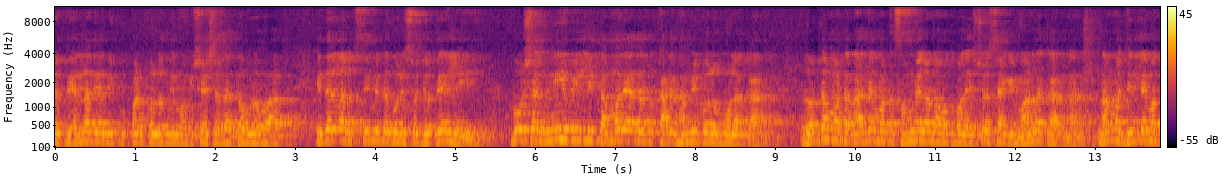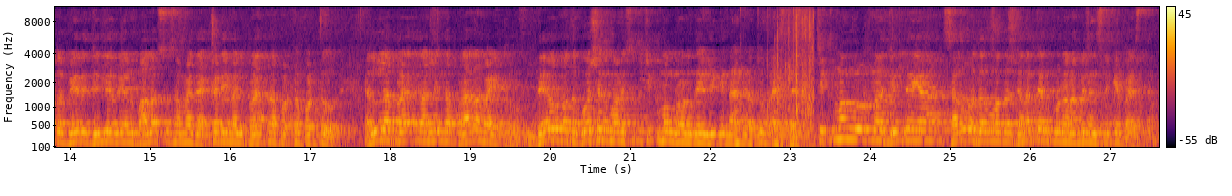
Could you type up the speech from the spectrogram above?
ಜೊತೆ ಎಲ್ಲರಿಗೂ ನೀವು ಪಡ್ಕೊಳ್ಳೋದು ನಿಮ್ಮ ವಿಶೇಷದ ಗೌರವ ಇದೆಲ್ಲ ಸೀಮಿತಗೊಳಿಸುವ ಜೊತೆಯಲ್ಲಿ ಬಹುಶಃ ನೀವು ಇಲ್ಲಿ ತಮ್ಮದೇ ಆದ ಒಂದು ಕಾರ್ಯ ಹಮ್ಮಿಕೊಳ್ಳುವ ಮೂಲಕ ದೊಡ್ಡ ಮಟ್ಟ, ರಾಜ್ಯ ಮಟ್ಟ ಸಮ್ಮೇಳನ ಬಹಳ ಯಶಸ್ವಿಯಾಗಿ ಮಾಡಿದ ಕಾರಣ ನಮ್ಮ ಜಿಲ್ಲೆ ಮತ್ತು ಬೇರೆ ಜಿಲ್ಲೆಯವರಿಗೆ ಬಹಳಷ್ಟು ಸಮಯದ ಅಕಾಡೆಮಿಯಲ್ಲಿ ಪ್ರಯತ್ನ ಪಟ್ಟು ಪಟ್ಟು ಎಲ್ಲ ಪ್ರಯತ್ನ ಅಲ್ಲಿಂದ ಪ್ರಾರಂಭ ಆಯಿತು. ದೇವರು ಮತ್ತು ಘೋಷಣೆ ಮಾಡಿಸಿದ್ದು ಚಿಕ್ಕಮಗಳೂರು ಇಲ್ಲಿಗೆ ನಾನು ಹೇಳಲು ಬಯಸ್ತೇನೆ ಚಿಕ್ಕಮಗಳೂರಿನ ಜಿಲ್ಲೆಯ ಸರ್ವ ಧರ್ಮದ ಜನತೆಯನ್ನು ಕೂಡ ನಾನು ಅಭಿನಂದಿಸಲಿಕ್ಕೆ ಬಯಸ್ತೇನೆ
